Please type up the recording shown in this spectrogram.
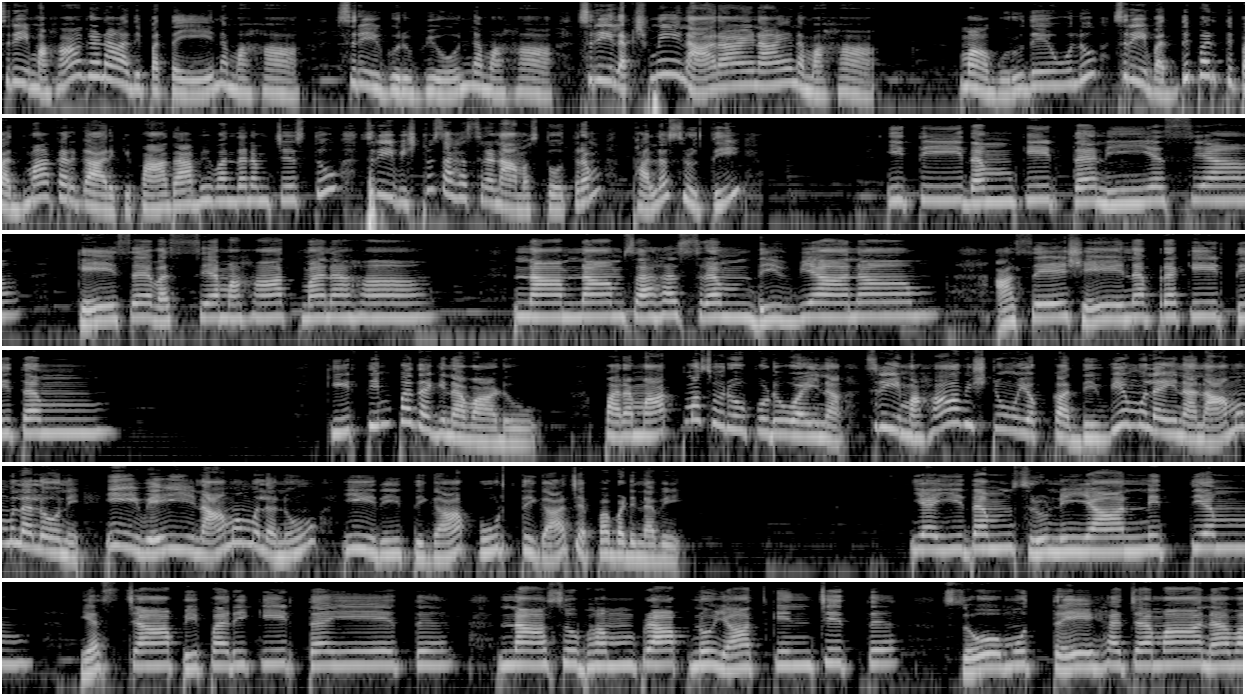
శ్రీ మహాగణాధిపతయే నమ. శ్రీ గురుభ్యో నమ. శ్రీ లక్ష్మీనారాయణాయ నమ. మా గురుదేవులు శ్రీ వద్దిపర్తి పద్మాకర్ గారికి పాదాభివందనం చేస్తూ శ్రీ విష్ణు సహస్రనామ స్తోత్రం ఫలశ్రుతి ఇతీదం కీర్తనీయస్య కేశవస్య మహాత్మన. నామ్నాం సహస్రం దివ్యానాం అశేషేణ ప్రకీర్తితం. కీర్తింపదగినవాడు. పరమాత్మ స్వరూపుడు అయిన శ్రీ మహావిష్ణువు యొక్క దివ్యములైన నామములలోని ఈ వెయ్యి నామములను ఈ రీతిగా పూర్తిగా చెప్పబడినవి. యయిదం శృణుయాన్నిత్యం యశ్చాపి పరికీర్తయేత్ నా శుభం ప్రాప్నుయాత్ కించిత్ సోముత్రేహ చ మానవ.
